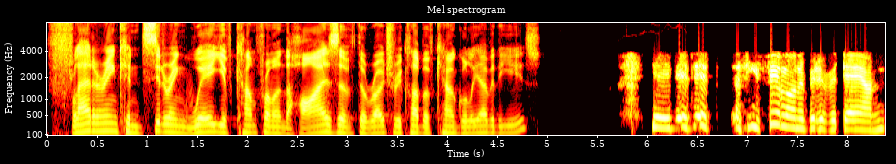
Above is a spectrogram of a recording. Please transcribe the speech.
flattering considering where you've come from and the highs of the Rotary Club of Kalgoorlie over the years? Yeah, it, it, if you feel on a bit of a down,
